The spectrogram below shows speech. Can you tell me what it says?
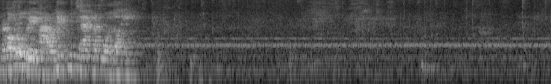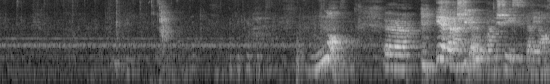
Meg a problémára, mit, mit lehet megoldani. No, érdemes videókat is készíteni a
